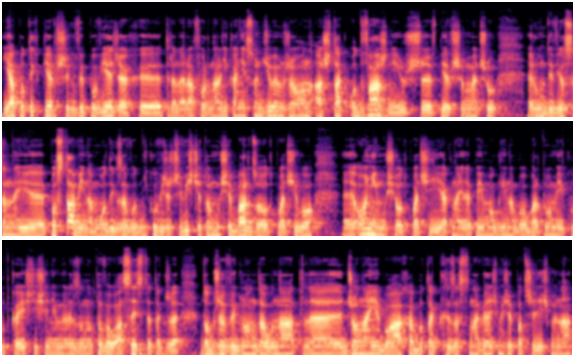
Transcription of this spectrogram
ja po tych pierwszych wypowiedziach trenera Fornalika nie sądziłem, że on aż tak odważnie już w pierwszym meczu rundy wiosennej e, postawi na młodych zawodników i rzeczywiście to mu się bardzo odpłaciło. E, oni mu się odpłacili jak najlepiej mogli, no bo Bartłomiej Kutka, jeśli się nie mylę, zanotował asystę, także dobrze wyglądał na tle Johna Jeboacha, bo tak zastanawialiśmy się, patrzyliśmy na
